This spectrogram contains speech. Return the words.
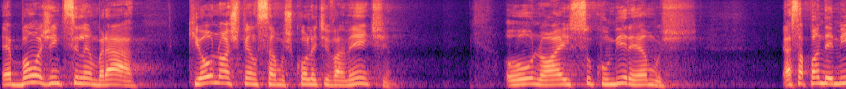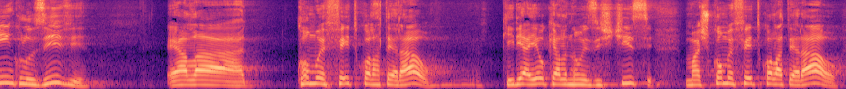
é bom a gente se lembrar que ou nós pensamos coletivamente, ou nós sucumbiremos. Essa pandemia, inclusive, ela, como efeito colateral, queria eu que ela não existisse, mas como efeito colateral,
